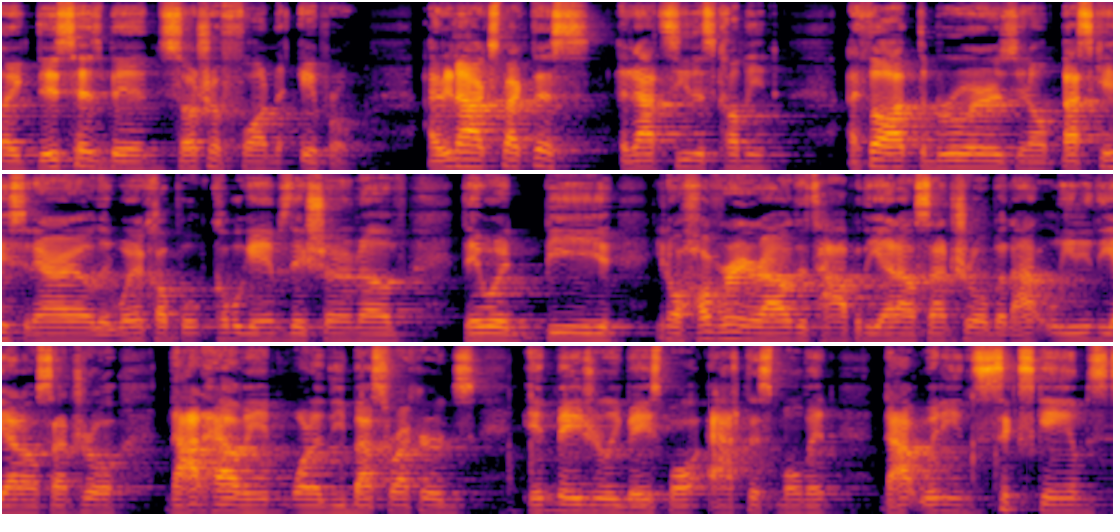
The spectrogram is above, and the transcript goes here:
Like this has been such a fun April. I did not expect this. I did not see this coming. I thought the Brewers, you know, best case scenario, they'd win a couple couple games they shouldn't have. They would be, you know, hovering around the top of the NL Central, but not leading the NL Central, not having one of the best records in Major League Baseball at this moment, not winning six games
